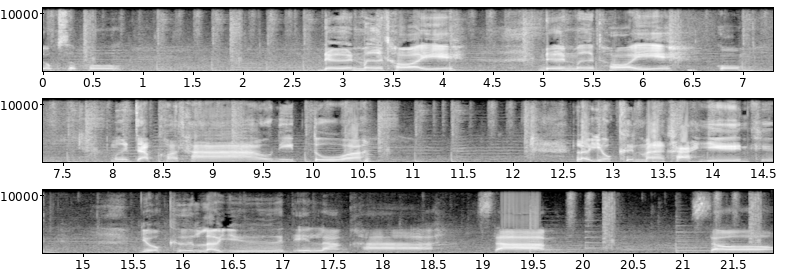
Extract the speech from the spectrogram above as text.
ยกสะโพก เดินมือถอย เดินมือถอยก้ม มือจับข้อเท้า หนีบตัว แล้วยกขึ้นมาค่ะ ยืนขึ้น ยกขึ้นแล้วยืดเอ็นหลังค่ะสามสอง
